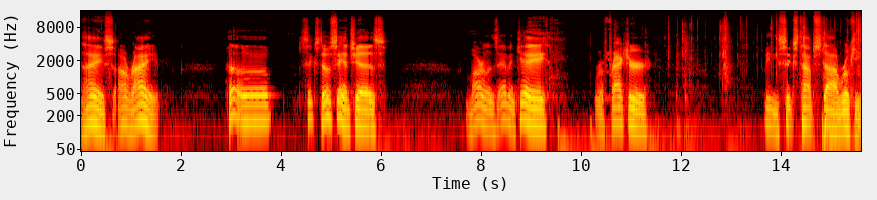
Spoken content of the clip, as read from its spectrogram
Nice. All right. Up. Sixto Sanchez. Marlins Evan K. Refractor. 86 Topps style rookie.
